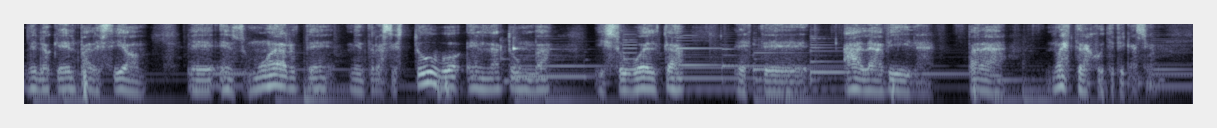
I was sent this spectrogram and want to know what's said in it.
de lo que él padeció eh, en su muerte, mientras estuvo en la tumba y su vuelta este, a la vida para nuestra justificación.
